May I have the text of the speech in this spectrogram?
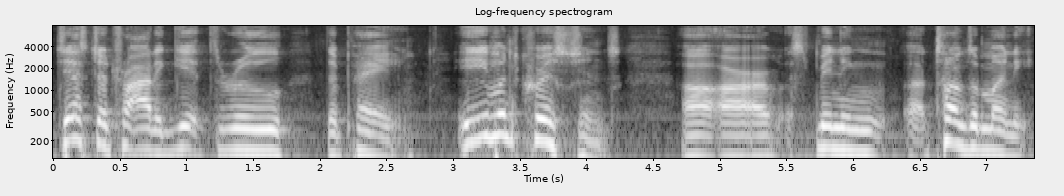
just to try to get through the pain. Even Christians uh, are spending uh, tons of money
